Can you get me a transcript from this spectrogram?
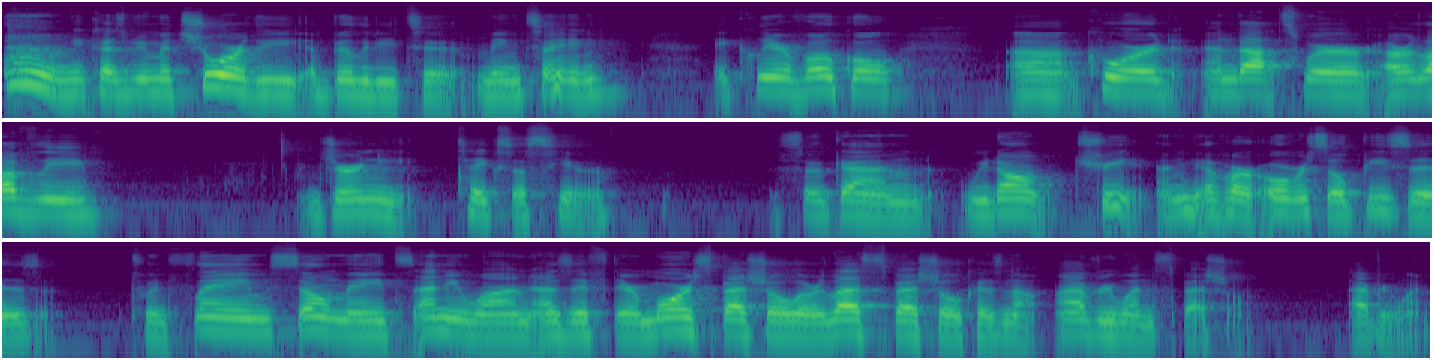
because we mature the ability to maintain a clear vocal uh, cord, and that's where our lovely journey takes us here. So, again, we don't treat any of our oversoul pieces, twin flames, soulmates, anyone as if they're more special or less special, because no, everyone's special. Everyone.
